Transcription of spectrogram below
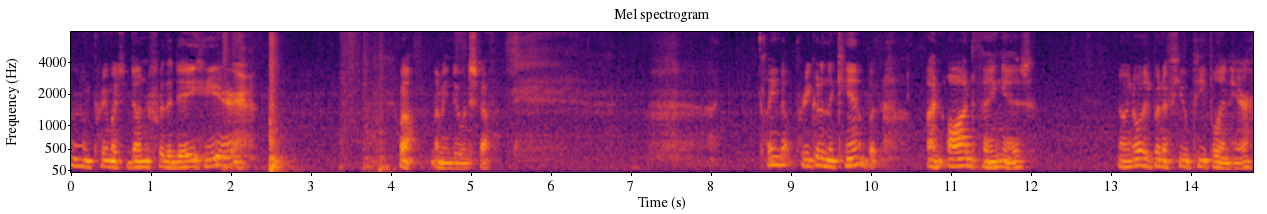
I'm pretty much done for the day here. Well, I mean doing stuff. Cleaned up pretty good in the camp, but an odd thing is, now I know there's been a few people in here,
